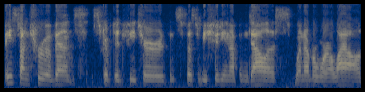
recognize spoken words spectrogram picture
based on true events scripted feature that's supposed to be shooting up in Dallas whenever we're allowed.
